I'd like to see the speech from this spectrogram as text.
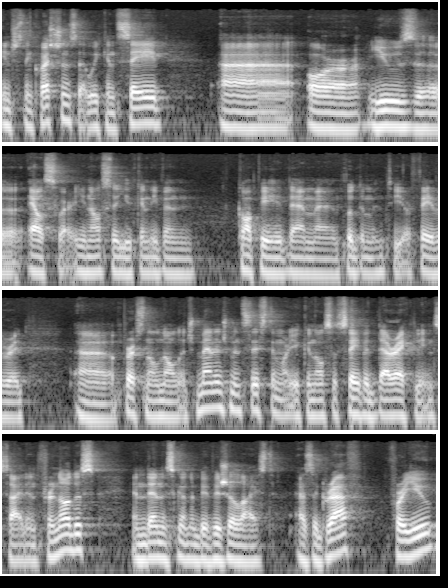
interesting questions that we can save uh, or use uh, elsewhere, you know, so you can even copy them and put them into your favorite uh, personal knowledge management system, or you can also save it directly inside Infranodus, and then it's going to be visualized as a graph for you.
